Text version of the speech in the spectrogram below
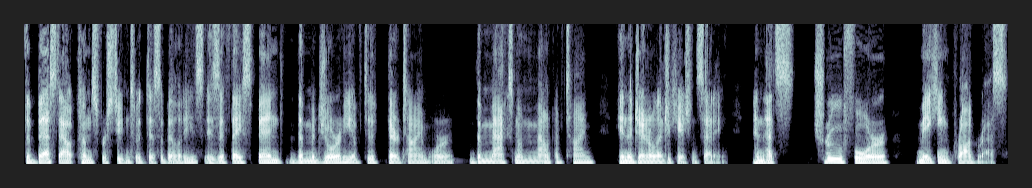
the best outcomes for students with disabilities is if they spend the majority of their time or the maximum amount of time in the general education setting. And that's true for making progress.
